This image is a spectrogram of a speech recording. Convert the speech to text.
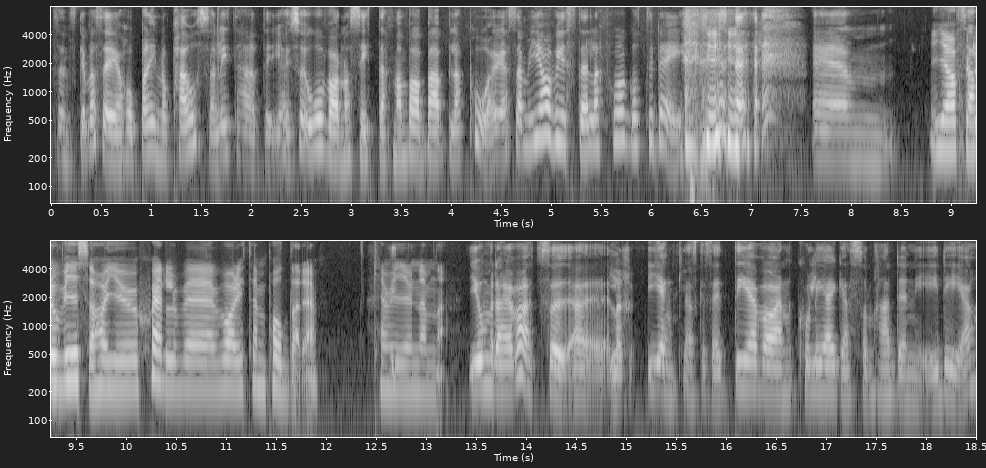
Sen ska jag bara säga, jag hoppar in och pausar lite här. Jag är så ovan att sitta att man bara babblar på. Jag sa, men jag vill ställa frågor till dig. um, ja, för. Lovisa har ju själv eh, varit en poddare. Kan vi ju nämna. Jo men det har varit så, eh, eller egentligen ska jag säga, det var en kollega som hade en idé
